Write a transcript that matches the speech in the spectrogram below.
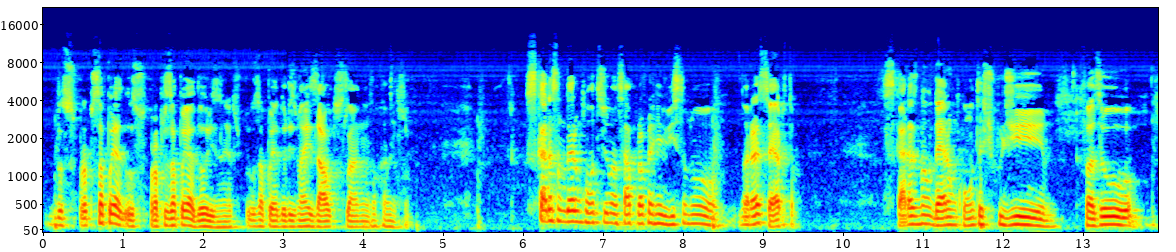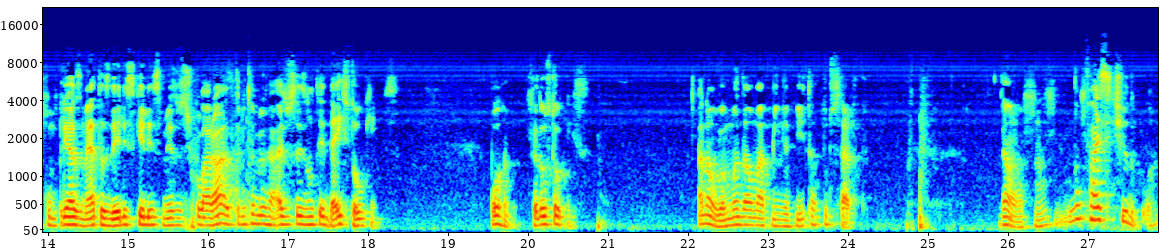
dos, próprios apoiadores, dos próprios apoiadores, né? Tipo, os apoiadores mais altos lá no ranking. Os caras não deram conta de lançar a própria revista no, no horário certo. Os caras não deram conta, tipo, de fazer o, cumprir as metas deles que eles mesmos estipularam. Ah, 30 mil reais vocês vão ter 10 tokens. Porra, cadê os tokens? Ah não, vamos mandar um mapinha aqui e tá tudo certo. Não, não faz sentido, porra.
